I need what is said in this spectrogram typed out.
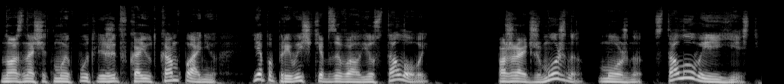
Ну а значит, мой путь лежит в кают-компанию. Я по привычке обзывал ее столовой. Пожрать же можно? Можно. Столовая и есть.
